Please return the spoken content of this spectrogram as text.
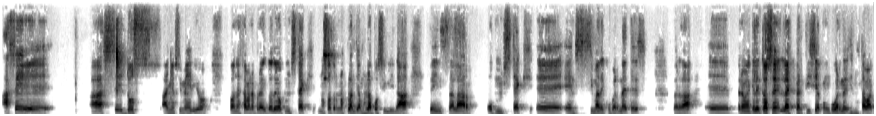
hace, hace dos años y medio, cuando estaba en el proyecto de OpenStack, nosotros nos planteamos la posibilidad de instalar OpenStack eh, encima de Kubernetes, ¿verdad? Eh, pero en aquel entonces la experticia con Kubernetes no estaba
